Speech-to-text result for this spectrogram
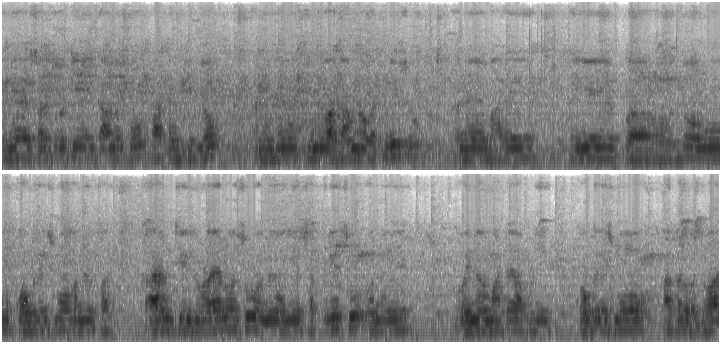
અને સરસ્વતી તાલુકો પાટણ જિલ્લો અને હું કિંબુવા ગામનો વતની છું અને મારે અહીંયા વધુ હું કોંગ્રેસમાં અને કાયમથી જોડાયેલો છું અને અહીંયા સક્રિય છું અને એના માટે આપણે કોંગ્રેસમાં આગળ વધવા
